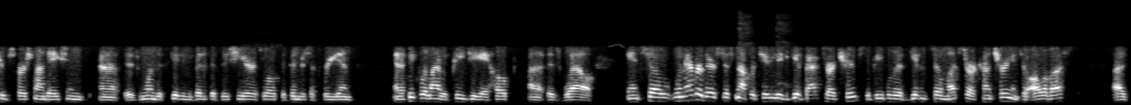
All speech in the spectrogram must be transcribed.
Troops First Foundation uh, is one that's getting the benefit this year, as well as Defenders of Freedom and I think we're aligned with PGA Hope uh, as well. And so, whenever there's just an opportunity to give back to our troops, the people that have given so much to our country and to all of us, uh, in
